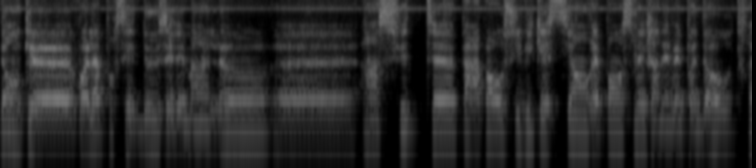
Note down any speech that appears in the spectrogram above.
Donc, euh, voilà pour ces deux éléments-là. Euh, ensuite, euh, par rapport au suivi questions-réponses, mais j'en avais pas d'autres.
